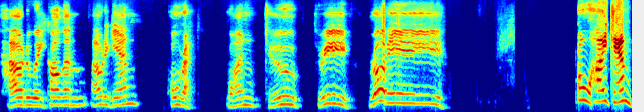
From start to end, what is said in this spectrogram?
How do we call them out again? Oh, right. One, two, three, Robbie! Oh, hi, Tim.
